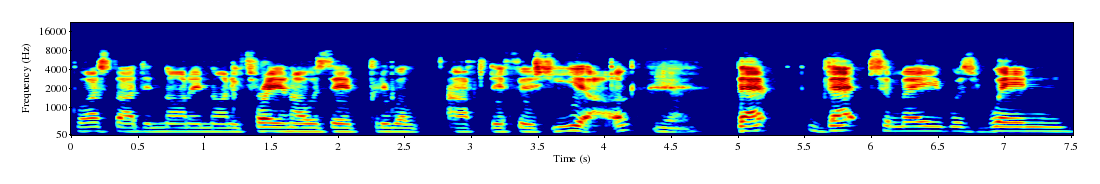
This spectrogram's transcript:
choir started in 1993 and I was there pretty well after their first year. Yeah. That, that to me was when,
